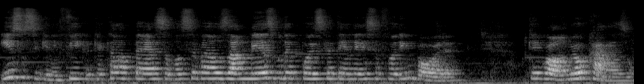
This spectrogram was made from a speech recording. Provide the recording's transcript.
isso significa que aquela peça você vai usar mesmo depois que a tendência for embora. Porque igual no meu caso,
